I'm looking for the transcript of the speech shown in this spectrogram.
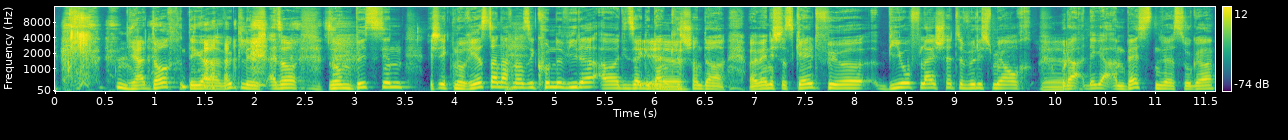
ja, doch, Digga, wirklich. Also, so ein bisschen, ich ignoriere es dann nach einer Sekunde wieder, aber dieser Gedanke yeah. ist schon da. Weil, wenn ich das Geld für Biofleisch hätte, würde ich mir auch, yeah. oder, Digga, am besten wäre es sogar,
